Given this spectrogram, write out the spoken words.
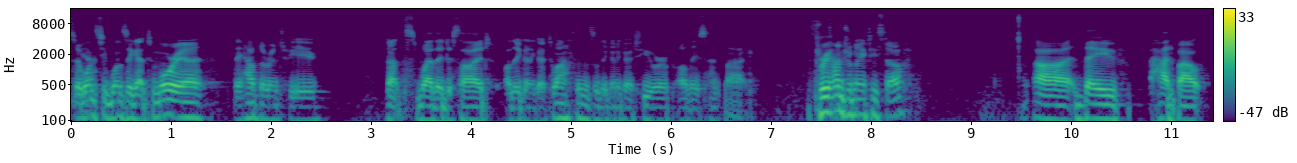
So Yeah. once you, once they get to Moria, they have their interview. That's where they decide: are they going to go to Athens? Are they going to go to Europe? Are they sent back? 380 staff. Uh, they've had about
